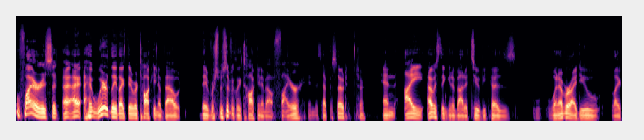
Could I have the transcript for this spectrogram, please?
Well, fire is such, I, weirdly like they were talking about they were specifically talking about fire in this episode. Sure. And I I was thinking about it too because whenever I do like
